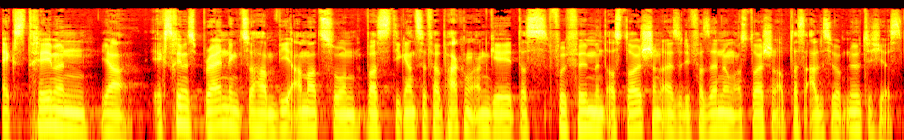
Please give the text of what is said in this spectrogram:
extremen, ja, extremes Branding zu haben wie Amazon, was die ganze Verpackung angeht, das Fulfillment aus Deutschland, also die Versendung aus Deutschland, ob das alles überhaupt nötig ist.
